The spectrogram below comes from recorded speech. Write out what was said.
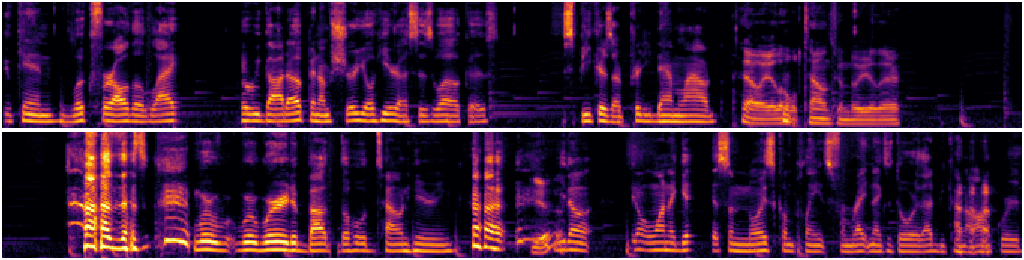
You can look for all the light that we got up, and I'm sure you'll hear us as well, cause speakers are pretty damn loud. Hell yeah, the whole town's gonna know you're there. That's we're we're worried about the whole town hearing. Yeah. You don't you don't want to get, get some noise complaints from right next door. That'd be kind of awkward.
